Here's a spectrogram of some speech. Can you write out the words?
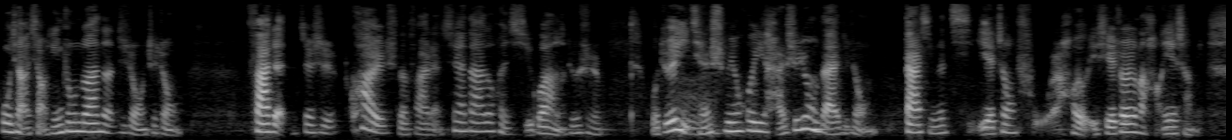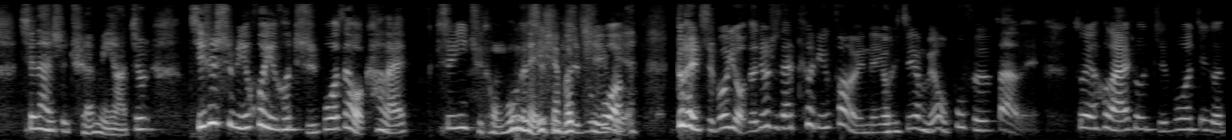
共享小型终端的这种这种。发展这是跨越式的发展，现在大家都很习惯了。就是我觉得以前视频会议还是用在这种大型的企业、政府，然后有一些专用的行业上面。现在是全民啊，就其实视频会议和直播在我看来是异曲同工的事情，只不过对，只不过有的就是在特定范围内，有一些没有不分范围。所以后来说直播这个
